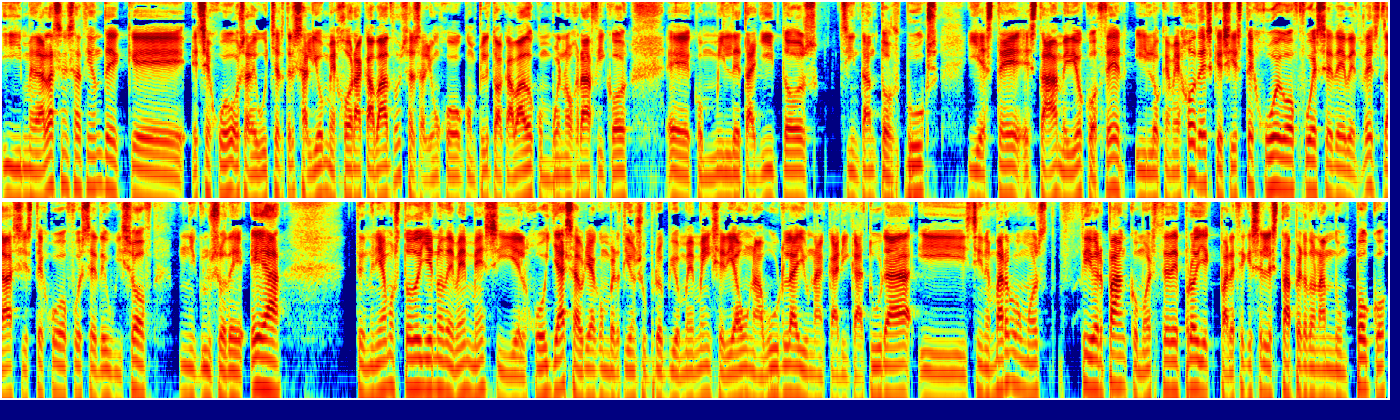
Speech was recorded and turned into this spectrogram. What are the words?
y me da la sensación de que ese juego, o sea, The Witcher 3 salió mejor acabado, o sea, salió un juego completo acabado, con buenos gráficos, eh, con mil detallitos, sin tantos bugs, y este está a medio cocer. Y lo que me jode es que si este juego fuese de Bethesda, si este juego fuese de Ubisoft, incluso de EA, tendríamos todo lleno de memes y el juego ya se habría convertido en su propio meme y sería una burla y una caricatura y sin embargo como es Cyberpunk, como es CD Projekt, parece que se le está perdonando un poco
